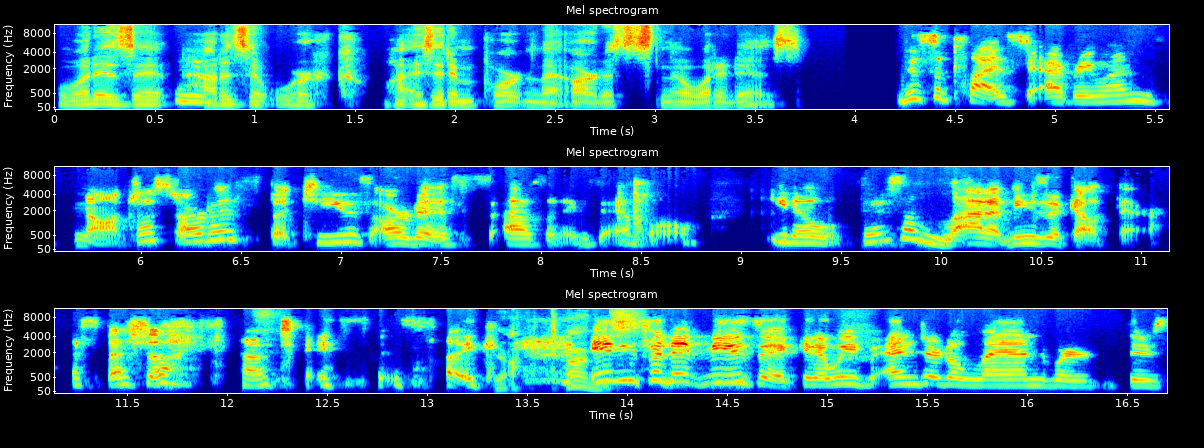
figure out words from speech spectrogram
What is it? Mm. How does it work? Why is it important that artists know what it is? This applies to everyone, not just artists, but to use artists as an example. You know, there's a lot of music out there, especially nowadays. It's like Yeah, infinite music. You know, we've entered a land where there's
